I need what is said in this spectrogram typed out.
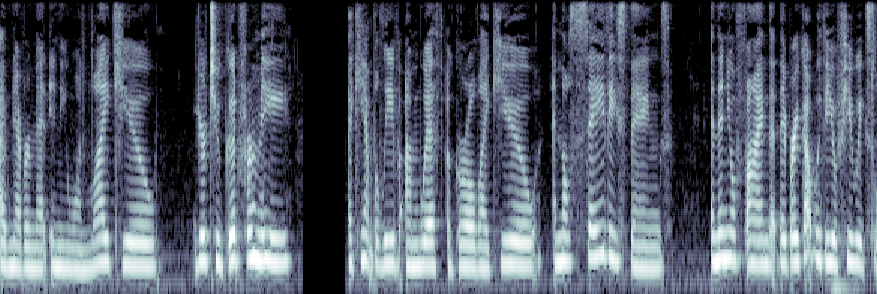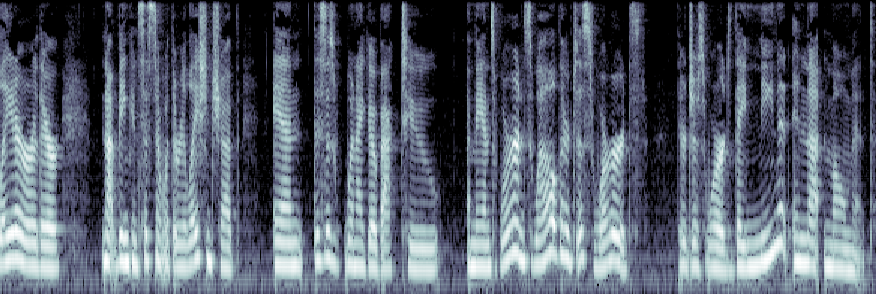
I've never met anyone like you. You're too good for me. I can't believe I'm with a girl like you. And they'll say these things. And then you'll find that they break up with you a few weeks later or they're not being consistent with the relationship. And this is when I go back to a man's words. Well, they're just words. They're just words. They mean it in that moment.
